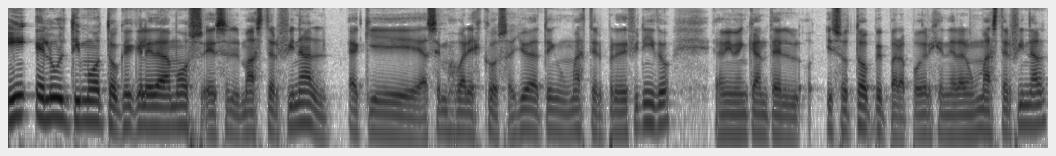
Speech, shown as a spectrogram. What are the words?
Y el último toque que le damos es el máster final. Aquí hacemos varias cosas. Yo ya tengo un máster predefinido. A mí me encanta el isotope para poder generar un máster final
